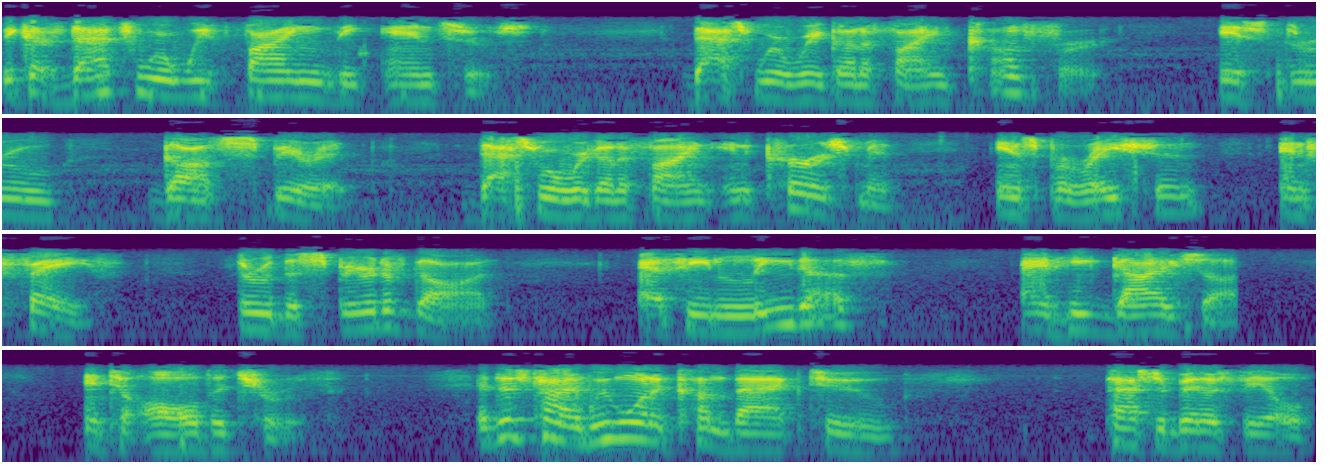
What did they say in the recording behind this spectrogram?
because that's where we find the answers. That's where we're going to find comfort is through God's Spirit. That's where we're going to find encouragement, inspiration, and faith through the Spirit of God as He lead us and He guides us into all the truth. At this time, we want to come back to Pastor Benefield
